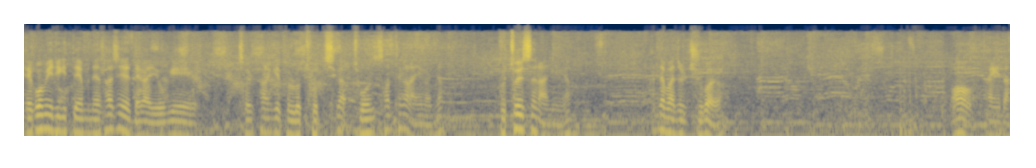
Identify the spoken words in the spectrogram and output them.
105mm이기 때문에 사실 내가 여기 저격하는 게 별로 좋지가 좋은 선택은 아니거든요. 굿초이스는 아니에요. 한 대 맞으면 죽어요. 어우 다행이다.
